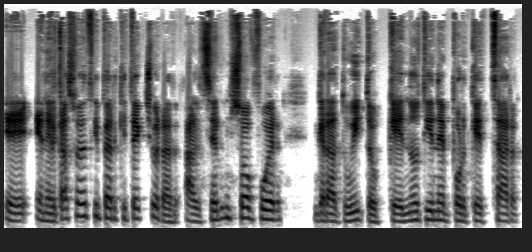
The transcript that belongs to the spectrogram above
Eh, en el caso de Zip Architecture, al ser un software gratuito que no tiene por qué estar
